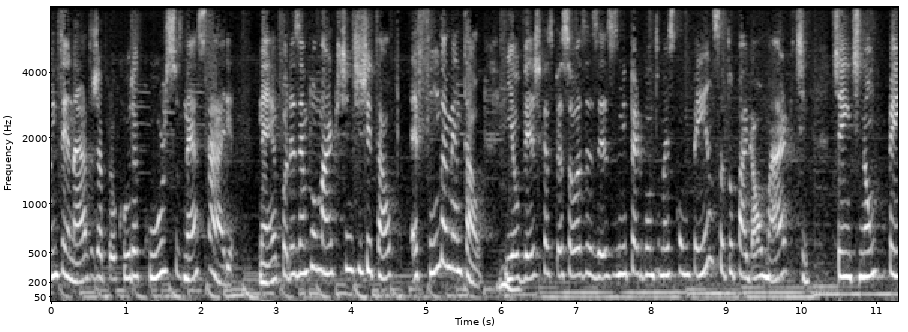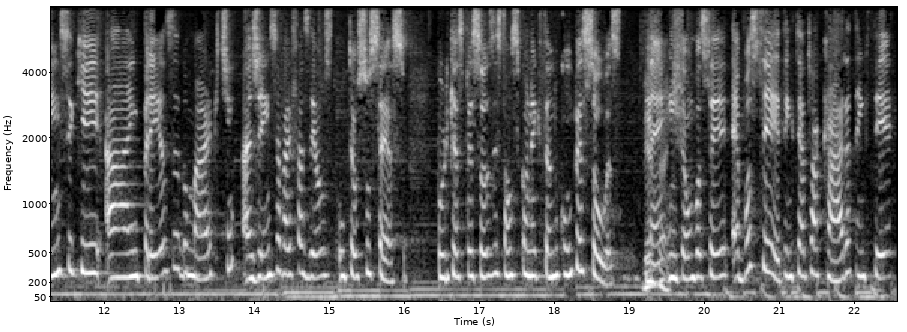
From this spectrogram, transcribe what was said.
antenado, já procura cursos nessa área. Né? Por exemplo, o marketing digital é fundamental. Hum. E eu vejo que as pessoas às vezes me perguntam, mas compensa tu pagar o marketing? Gente, não pense que a empresa do marketing, a agência, vai fazer o, o teu sucesso. Porque as pessoas estão se conectando com pessoas, né? Então você é você, tem que ter a tua cara, tem que ter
